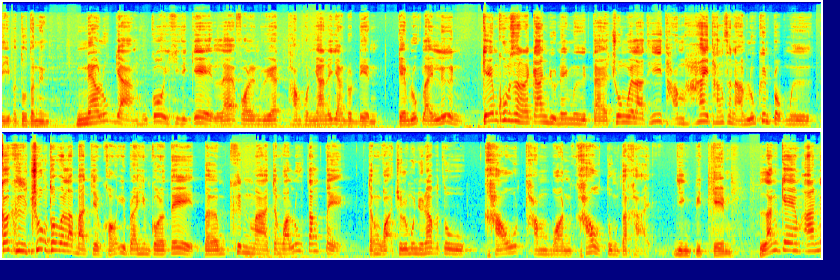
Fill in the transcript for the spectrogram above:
4 ประตูต่อหนึ่งแนวลุกอย่างฮูโกอิคิติเก้และฟอร์เรนเวียสทำผลงานได้อย่างโดดเด่น เกมลุกไหลลื่น เกมคุมสถานการณ์อยู่ในมือ แต่ช่วงเวลาที่ทำให้ทั้งสนามลุกขึ้นปรบมือ ก็คือช่วงทดเวลาบาดเจ็บของอิบราฮิมโกลาเต้เติมขึ้นมาจังหวะลูกตั้งเตะ จังหวะชุลมุนอยู่หน้าประตู เขาทำบอลเข้าตุงตะข่าย ยิงปิดเกม หลังเกมอาร์เน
